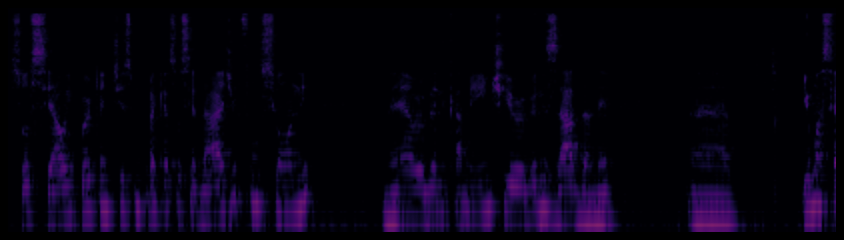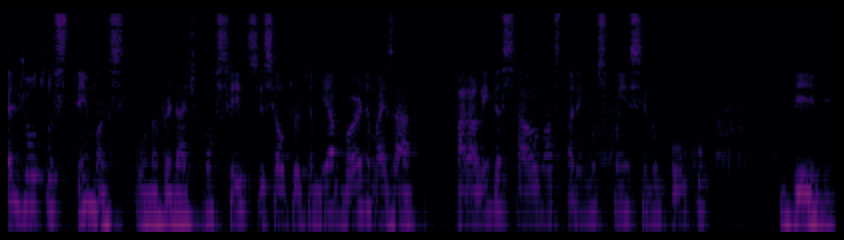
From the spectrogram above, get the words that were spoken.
social importantíssimo para que a sociedade funcione né, organicamente e organizada. Né? É, e uma série de outros temas, ou na verdade conceitos, esse autor também aborda, mas a para além dessa aula, nós estaremos conhecendo um pouco dele.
